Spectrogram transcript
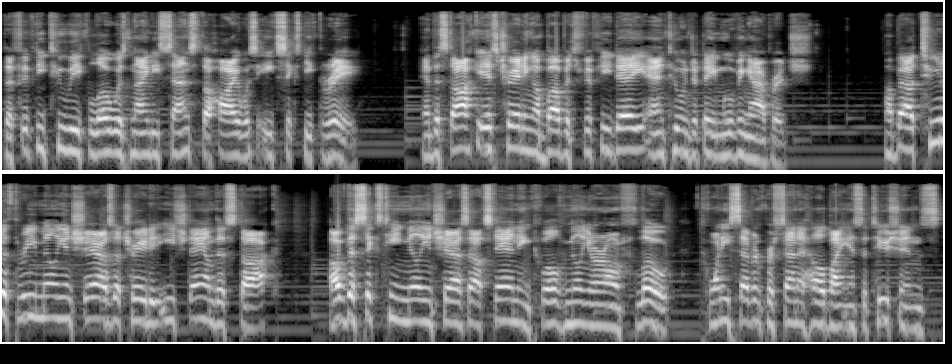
The 52-week low was 90 cents, the high was 863. And the stock is trading above its 50-day and 200-day moving average. About 2 to 3 million shares are traded each day on this stock, of the 16 million shares outstanding, 12 million are on float, 27% are held by institutions,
